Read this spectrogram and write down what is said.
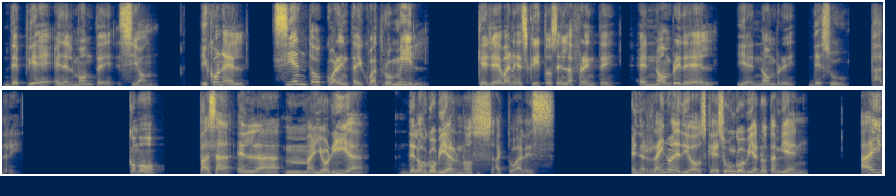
de pie en el monte Sión, y con él ciento cuarenta y cuatro mil que llevan escritos en la frente en nombre de él y en nombre de su Padre. Como pasa en la mayoría de los gobiernos actuales, en el reino de Dios, que es un gobierno también, hay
